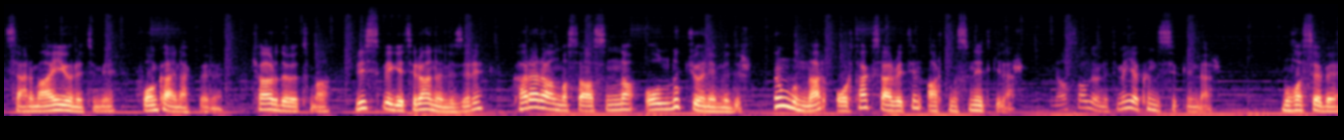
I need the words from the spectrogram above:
sermaye yönetimi, fon kaynakları, kar dağıtma, risk ve getiri analizleri karar alma sahasında oldukça önemlidir. Tüm bunlar ortak servetin artmasını etkiler. Finansal yönetime yakın disiplinler. Muhasebe,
